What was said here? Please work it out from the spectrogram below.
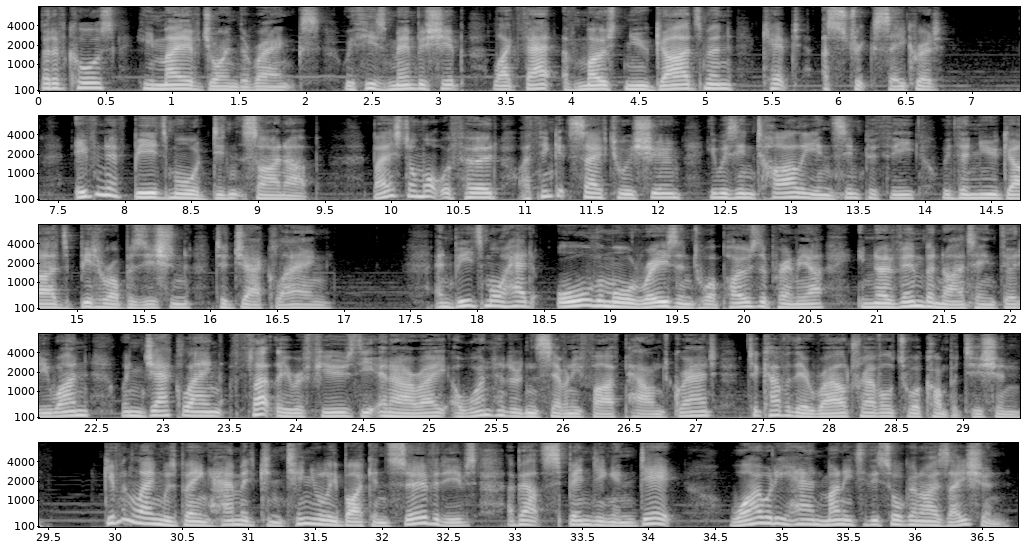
But of course, he may have joined the ranks, with his membership, like that of most new guardsmen, kept a strict secret. Even if Beardsmore didn't sign up, based on what we've heard, I think it's safe to assume he was entirely in sympathy with the New Guard's bitter opposition to Jack Lang. And Beardsmore had all the more reason to oppose the Premier in November 1931 when Jack Lang flatly refused the NRA a £175 grant to cover their rail travel to a competition. Given Lang was being hammered continually by conservatives about spending and debt, why would he hand money to this organisation?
